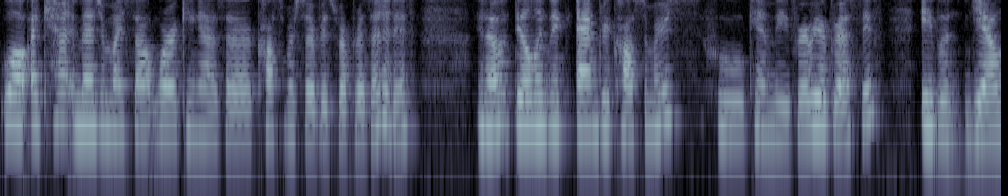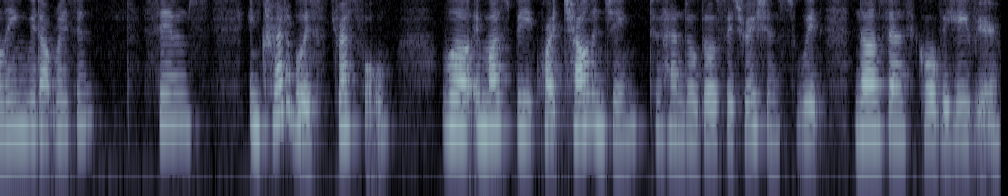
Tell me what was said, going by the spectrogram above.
Well, I can't imagine myself working as a customer service representative you know, dealing with angry customers who can be very aggressive, even yelling without reason, seems incredibly stressful. Well, it must be quite challenging to handle those situations with nonsensical behavior.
